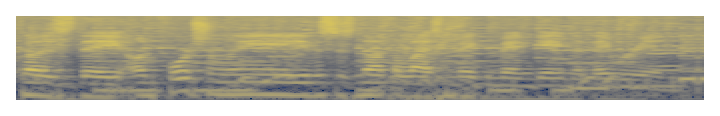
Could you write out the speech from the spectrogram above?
Because they, unfortunately, this is not the last Mega Man game that they were in.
